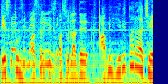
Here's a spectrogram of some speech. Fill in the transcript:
තිස්තුන් වසරකට පසු ලද අමිහිරි පරාජය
